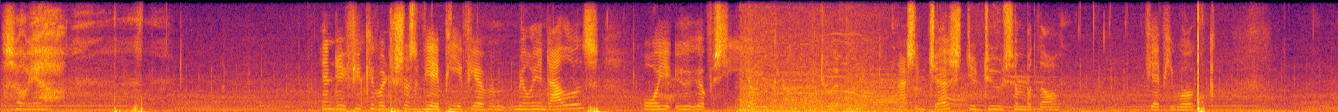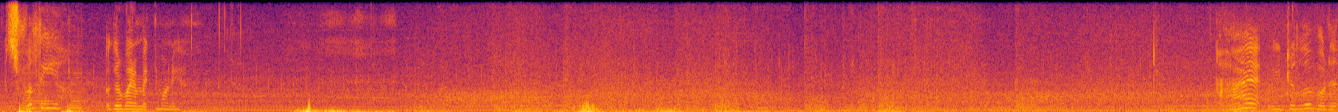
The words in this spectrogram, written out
So, yeah. And if you can register as a VIP if you have a million dollars, or you, you have a CEO, you can do it. And I suggest you do some of the VIP work. It's really a good way to make money. Alright, we delivered it.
